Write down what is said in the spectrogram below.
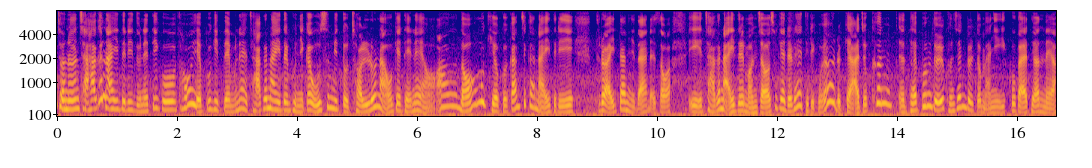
저는 작은 아이들이 눈에 띄고 더 예쁘기 때문에 작은 아이들 보니까 웃음이 또 절로 나오게 되네요. 아우, 너무 귀엽고 깜찍한 아이들이 들어와 있답니다. 그래서 이 작은 아이들 먼저 소개를 해드리고요. 이렇게 아주 큰 대품들, 군생들도 많이 입고가 되었네요.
